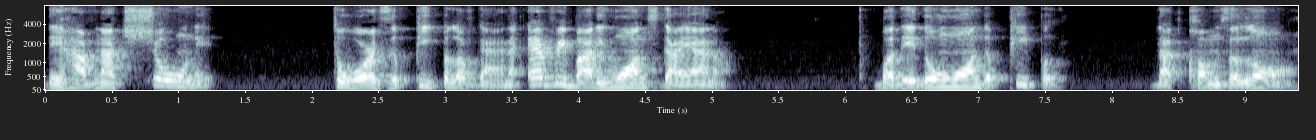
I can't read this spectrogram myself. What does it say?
they have not shown it towards the people of Guyana. Everybody wants Guyana, but they don't want the people that comes along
